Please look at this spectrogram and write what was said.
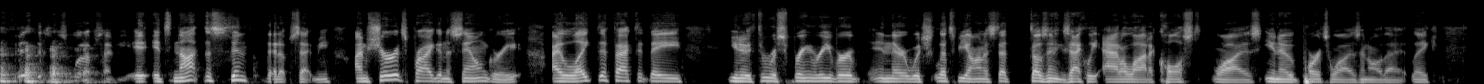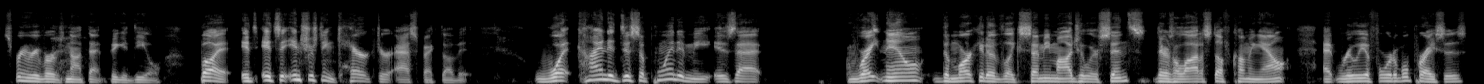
This, this is what upset me. It- it's not the synth that upset me. I'm sure it's probably going to sound great. I like the fact that they, you know, threw a spring reverb in there, which let's be honest, that doesn't exactly add a lot of cost wise, you know, parts wise and all that. Like spring reverb's not that big a deal, but it's it's an interesting character aspect of it. What kind of disappointed me is that right now the market of like semi-modular synths there's a lot of stuff coming out at really affordable prices.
